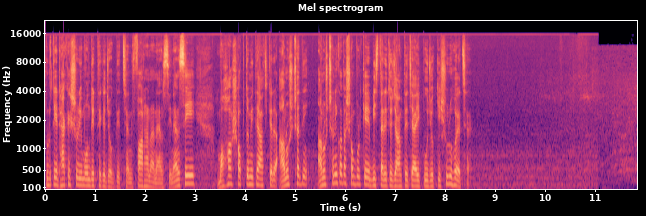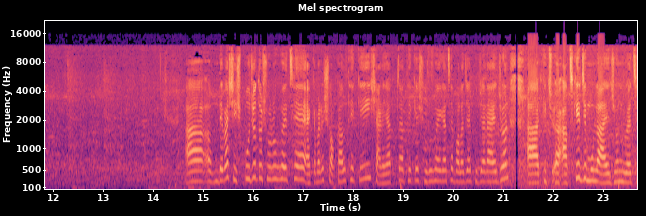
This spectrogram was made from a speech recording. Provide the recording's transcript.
শুরুতেই ঢাকেশ্বরী মন্দির থেকে যোগ দিচ্ছেন ফারহানা ন্যান্সি। ন্যান্সি, মহাসপ্তমীতে আজকের আনুষ্ঠানিক আনুষ্ঠানিকতা সম্পর্কে বিস্তারিত জানতে চাই, পুজো কি শুরু হয়েছে? দেবাশিস, পুজো তো শুরু হয়েছে একেবারে সকাল থেকেই, সাড়ে আটটা থেকে শুরু হয়ে গেছে বলা যায় পূজার আয়োজন। কিছু আজকের যে মূল আয়োজন রয়েছে,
